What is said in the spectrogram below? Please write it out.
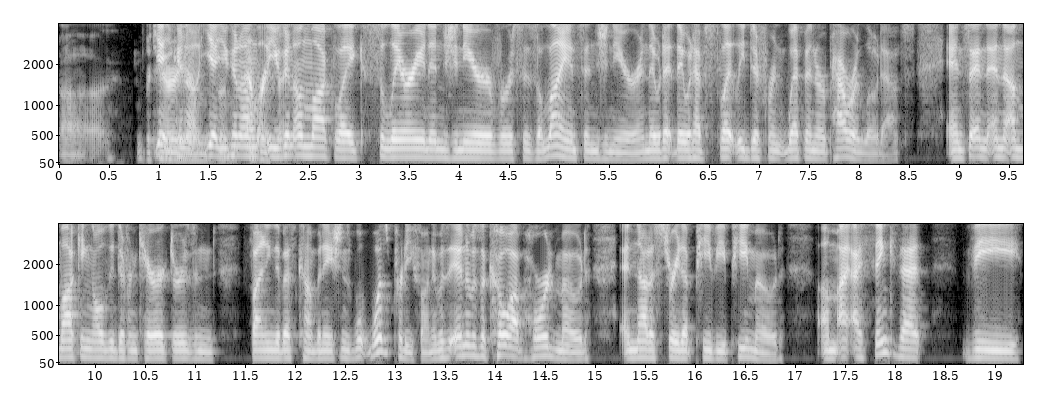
uh, Yeah, you can. uh, Yeah, you can. Un- you can unlock like Salarian engineer versus Alliance engineer, and they would they would have slightly different weapon or power loadouts, and so and, and unlocking all the different characters and finding the best combinations wa- was pretty fun. It was and it was a co op horde mode and not a straight up PvP mode. Um, I, I think that the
